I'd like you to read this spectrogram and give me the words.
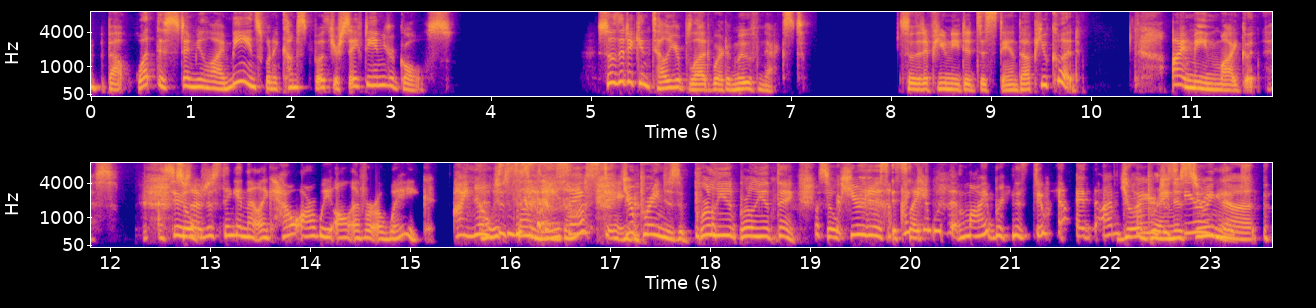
about what this stimuli means when it comes to both your safety and your goals. So that it can tell your blood where to move next. So that if you needed to stand up, you could. I mean, my goodness. Seriously, so, I was just thinking that, like, how are we all ever awake? I know, is isn't this amazing? Exhausting. Your brain is a brilliant, brilliant thing. So here it is. It's I like can't believe that my brain is doing. I, am your brain is doing it. that,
